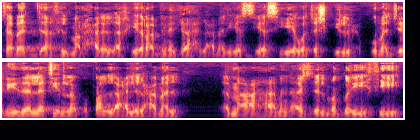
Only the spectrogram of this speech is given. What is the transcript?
تبدى في المرحلة الأخيرة بنجاح العملية السياسية وتشكيل الحكومة الجديدة التي نتطلع للعمل معها من أجل المضي في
